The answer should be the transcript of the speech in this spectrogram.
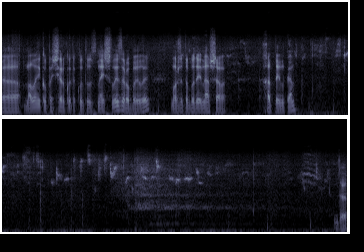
е, маленьку печерку таку тут знайшли, зробили. Може то буде і наша хатинка. Да.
